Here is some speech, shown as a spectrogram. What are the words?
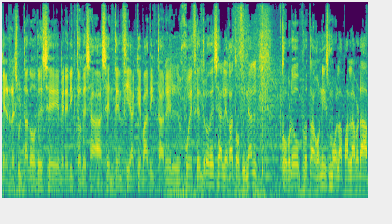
el resultado de ese veredicto, de esa sentencia que va a dictar el juez. Dentro de ese alegato final cobró protagonismo la palabra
